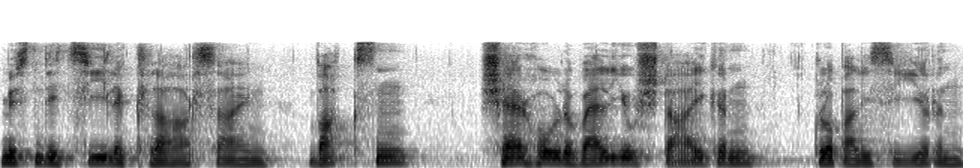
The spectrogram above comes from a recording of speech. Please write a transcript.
müssen die Ziele klar sein. Wachsen, Shareholder Value steigern, globalisieren.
